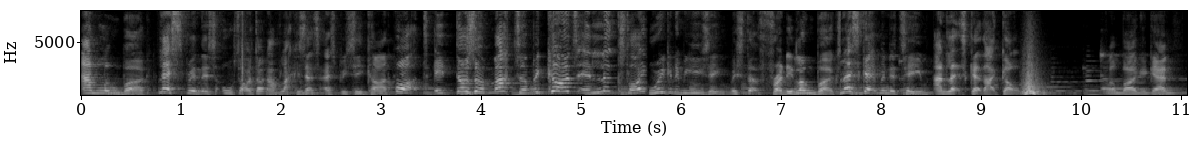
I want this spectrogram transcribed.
and Ljungberg. Let's spin this. Also, I don't have Lacazette's SBC card, but it doesn't matter because it looks like we're going to be using Mr. Freddie Ljungberg. Let's get him in the team and let's get that goal. Ljungberg again.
